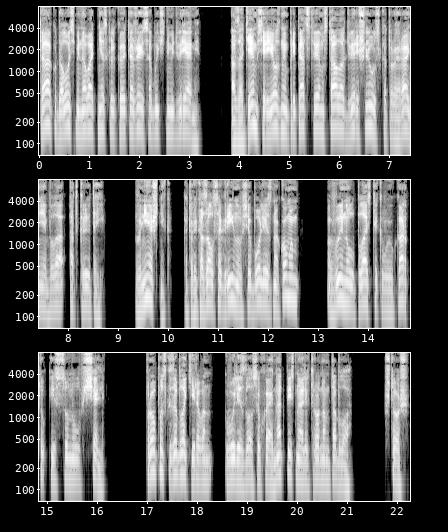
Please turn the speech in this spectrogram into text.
Так удалось миновать несколько этажей с обычными дверями. А затем серьезным препятствием стала дверь-шлюз, которая ранее была открытой. Внешник, который казался Грину все более знакомым, вынул пластиковую карту и сунул в щель. Пропуск заблокирован, вылезла сухая надпись на электронном табло. Что ж,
